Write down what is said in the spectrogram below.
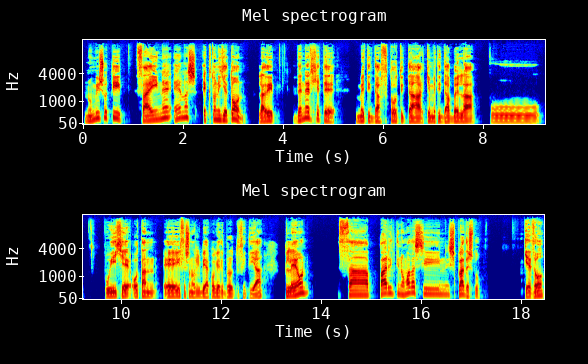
νομίζω ότι θα είναι ένας εκ των ηγετών. Δηλαδή, δεν έρχεται με την ταυτότητα και με την ταμπέλα που, που είχε όταν ε, ήρθε στον Ολυμπιακό για την πρώτη του θητεία, πλέον θα πάρει την ομάδα στις πλάτες του. Και εδώ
